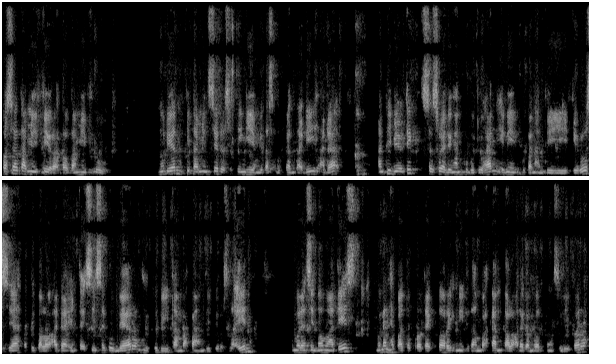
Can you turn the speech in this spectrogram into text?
Oseltamivir atau Tamiflu. Kemudian vitamin C dosis tinggi yang kita sebutkan tadi ada antibiotik sesuai dengan kebutuhan. Ini bukan antivirus ya, tapi kalau ada infeksi sekunder itu ditambahkan antivirus lain. Kemudian sintomatis, kemudian hepatoprotektor ini ditambahkan kalau ada gangguan fungsi liver.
